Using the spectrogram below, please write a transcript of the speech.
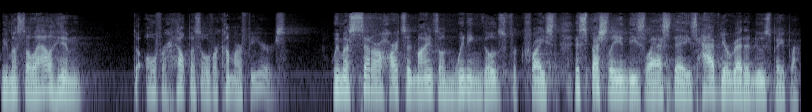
We must allow Him to over, help us overcome our fears. We must set our hearts and minds on winning those for Christ, especially in these last days. Have you read a newspaper?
